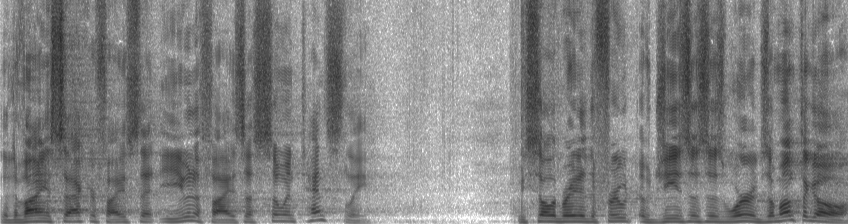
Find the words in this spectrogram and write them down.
the divine sacrifice that unifies us so intensely. We celebrated the fruit of Jesus' words a month ago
